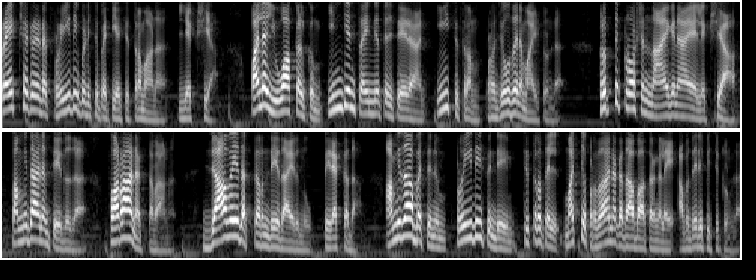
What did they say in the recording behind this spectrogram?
പ്രേക്ഷകരുടെ പ്രീതി പിടിച്ചു പറ്റിയ ചിത്രമാണ് ലക്ഷ്യ. പല യുവാക്കൾക്കും ഇന്ത്യൻ സൈന്യത്തിൽ ചേരാൻ ഈ ചിത്രം പ്രചോദനമായിട്ടുണ്ട്. ഹൃത്തിക് റോഷൻ നായകനായ ലക്ഷ്യ സംവിധാനം ചെയ്തത് ഫറാൻ അക്തറാണ്. ജാവേദ് അക്തറിന്റെതായിരുന്നു തിരക്കഥ. അമിതാഭ് ബച്ചനും പ്രീതി സിന്റെയും ചിത്രത്തിൽ മറ്റ് പ്രധാന കഥാപാത്രങ്ങളെ അവതരിപ്പിച്ചിട്ടുണ്ട്.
